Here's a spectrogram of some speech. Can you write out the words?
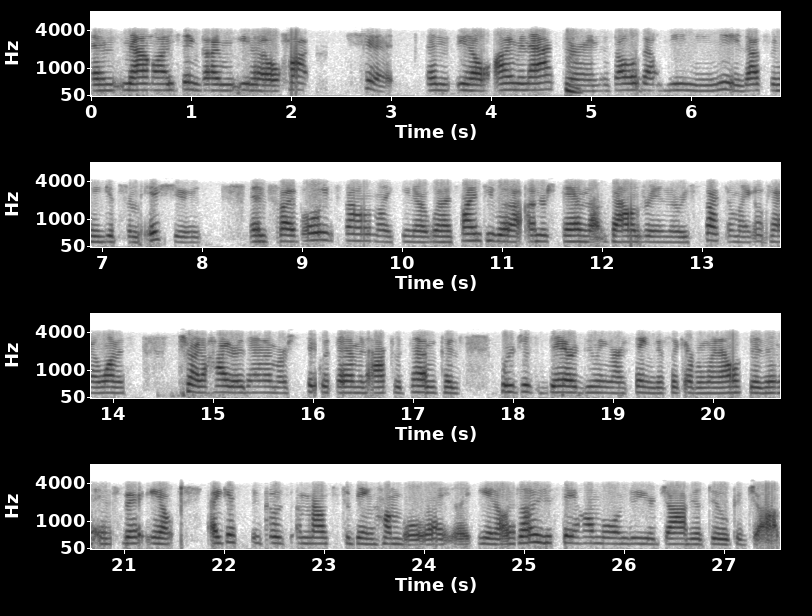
and now I think I'm, you know, hot shit, and, you know, I'm an actor, Hmm. and it's all about me, me, me, that's when you get some issues. And so I've always found, like, you know, when I find people that understand that boundary and the respect, I'm like, okay, I want to try to hire them or stick with them and act with them because we're just there doing our thing just like everyone else is and it's very you know I guess it goes amounts to being humble, right? Like, you know, as long as you stay humble and do your job, you'll do a good job.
